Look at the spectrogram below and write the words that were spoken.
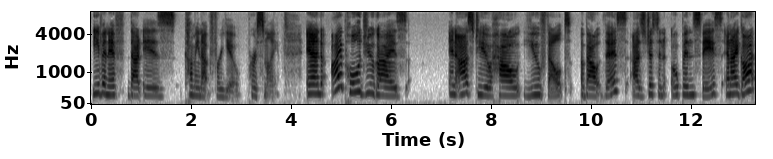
even if that is coming up for you personally. And I polled you guys and asked you how you felt about this as just an open space, and I got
